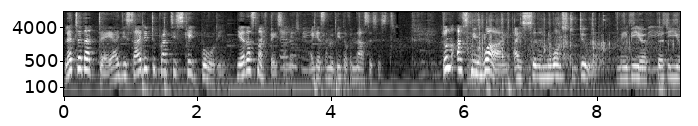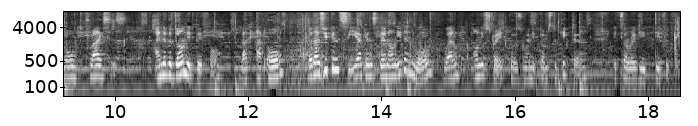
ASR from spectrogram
Later that day, I decided to practice skateboarding. Yeah, that's my face on it. I guess I'm a bit of a narcissist. Don't ask me why I suddenly want to do it. Maybe a 30-year-old crisis. I never done it before, like at all, but as you can see, I can stand on it and roll, well, on it straight, because when it comes to kick turns, it's already difficult.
